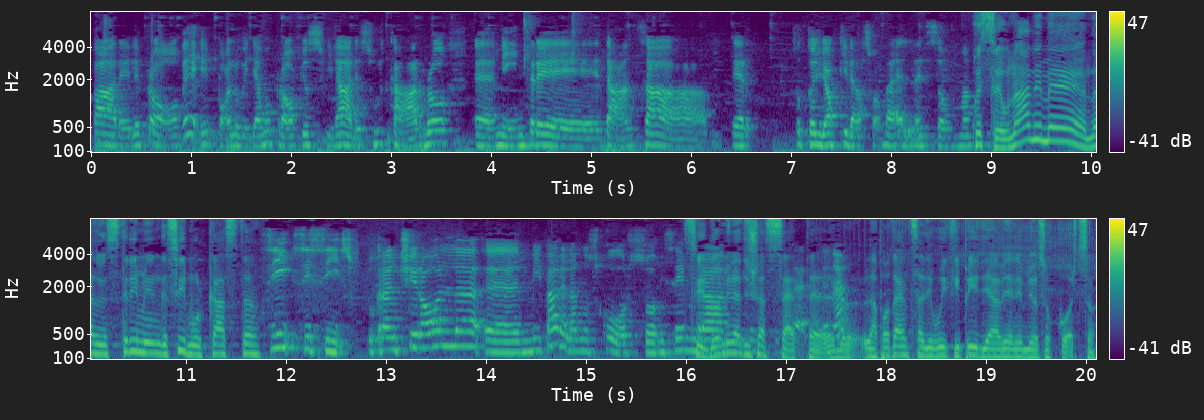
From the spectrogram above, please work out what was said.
fare le prove e poi lo vediamo proprio sfilare sul carro eh, mentre danza per sotto gli occhi della sua bella, insomma. Questo è un anime, è andato in streaming simulcast? Sì, sì, sì, su Crunchyroll eh, mi pare l'anno scorso, mi sembra. Sì, 2017, 2017 eh? la potenza di Wikipedia viene in mio soccorso.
